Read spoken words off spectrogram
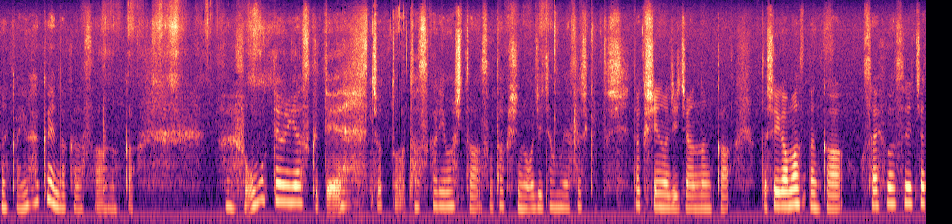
なんか400円だからさなんか思ったより安くてちょっと助かりました。そうタクシーのおじちゃんも優しかったしタクシーのおじちゃんなんか私がまずなんかお財布忘れちゃっ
